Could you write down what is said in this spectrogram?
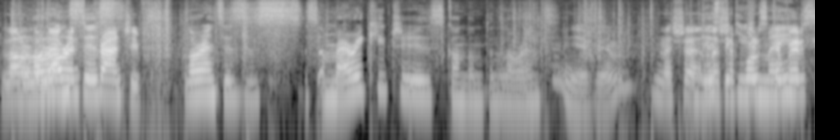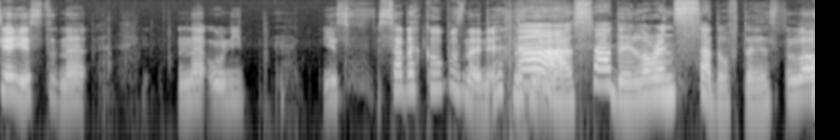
La- Lawrence Lawrence jest- crunch chips. Lawrence jest z, z Ameryki, czy skąd on ten Lawrence? Nie wiem. Nasza, Jest nasza polska wersja jest na, na uli... Jest w sadach koło Poznania. A, Sady, Lawrence Sadów to jest. La-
